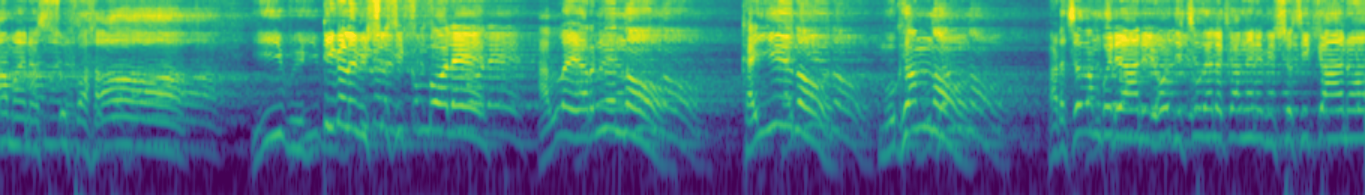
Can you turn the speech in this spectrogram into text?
ആമന സുഫഹാ. ഈ വിഡ്ഢികൾ വിശ്വസിക്കും പോലെ അല്ല ഇറങ്ങുന്നോ? കയ്യുന്നോ? മുഖന്നോ? പടച്ചതമ്പുരാൻ യോജിച്ച നിലയ്ക്ക് അങ്ങനെ വിശ്വസിക്കാനോ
